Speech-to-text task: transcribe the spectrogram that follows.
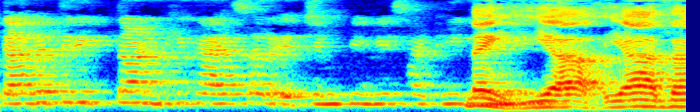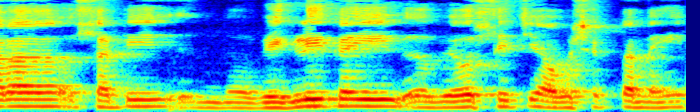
त्या व्यतिरिक्त आणखी काय sir H M P V साठी? नाही या या आजारासाठी वेगळी काही व्यवस्थेची आवश्यकता नाही.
